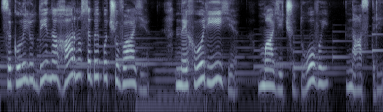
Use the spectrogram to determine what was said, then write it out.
це коли людина гарно себе почуває, не хворіє, має чудовий настрій.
